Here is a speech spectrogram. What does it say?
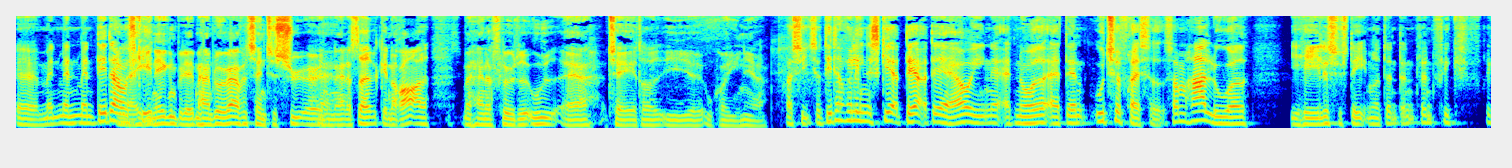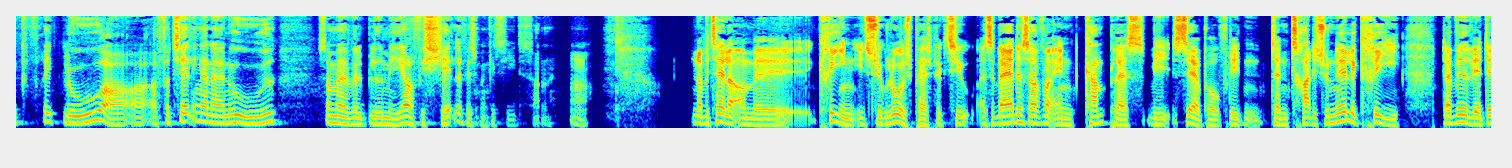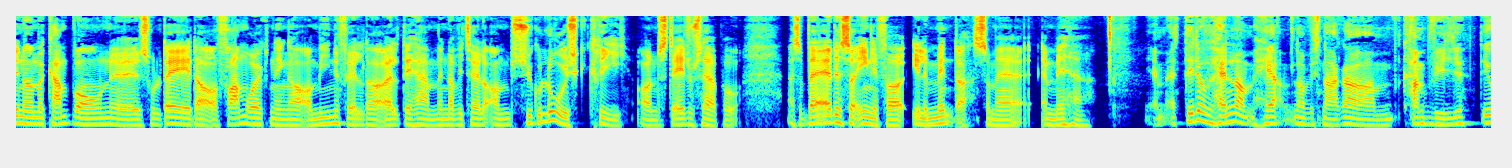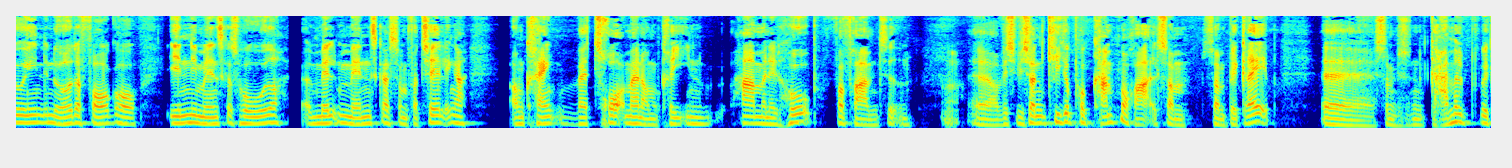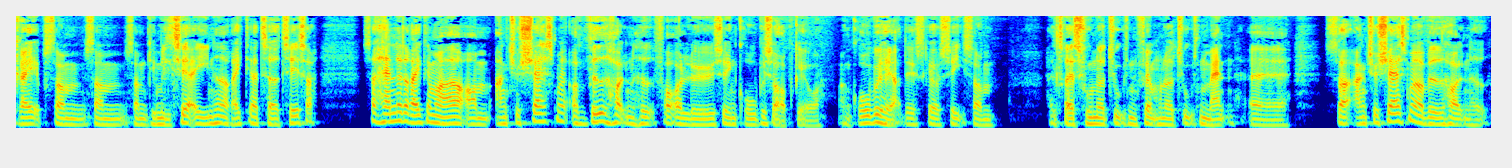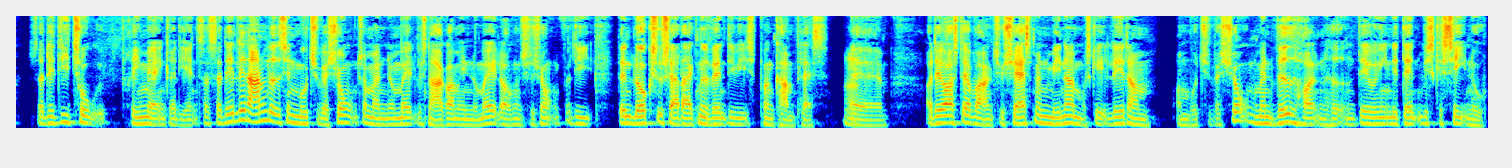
Ja. Øh, men, men, men det der han jo skete... ikke en enkelt billet, men han blev i hvert fald sendt til Syrien. Ja. Han er stadig general, men han er flyttet ud af teatret i uh, Ukraine, ja. Præcis, og det der vel egentlig sker der, det er jo egentlig, at noget af den utilfredshed, som har luret i hele systemet, den, den, den fik frit, frit lue, og, og, og fortællingerne er nu ude, som er vel blevet mere officielle, hvis man kan sige det sådan. Ja når vi taler om øh, krigen i et psykologisk perspektiv, altså hvad er det så for en kampplads, vi ser på? Fordi den, den traditionelle krig, der ved vi, at det er noget med kampvogne, soldater og fremrykninger og minefelter og alt det her, men når vi taler om psykologisk krig og en status herpå, altså hvad er det så egentlig for elementer, som er, er med her? Jamen, altså det, det handler om her, når vi snakker om kampvilje, det er jo egentlig noget, der foregår inde i menneskers hoveder, mellem mennesker som fortællinger, omkring, hvad tror man om krigen? Har man et håb for fremtiden? Ja. Øh, og hvis vi sådan kigger på kampmoral som, som begreb, øh, som sådan et gammelt begreb, som, som, som de militære enheder rigtig har taget til sig, så handler det rigtig meget om entusiasme og vedholdenhed for at løse en gruppes opgaver. Og en gruppe her, det skal jo se som 50, 100.000, 500.000 mand. Øh, så entusiasme og vedholdenhed. Så det er de to primære ingredienser. Så det er lidt anderledes en motivation, som man normalt vil snakke om i en normal organisation, fordi den luksus er der ikke nødvendigvis på en kampplads. Ja. Øh, og det er også der, hvor entusiasmen minder måske lidt om, om motivation, men vedholdenheden, det er jo egentlig den, vi skal se nu.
